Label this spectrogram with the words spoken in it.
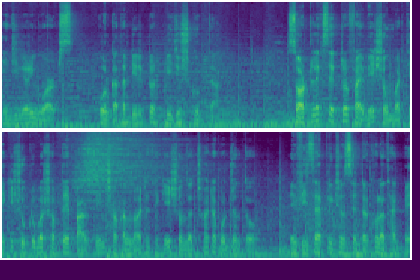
ইঞ্জিনিয়ারিং ওয়ার্কস। কলকাতার director Piyush Gupta. Salt Lake sector ফাইভে সোমবার থেকে শুক্রবার সপ্তাহে পাঁচ দিন সকাল নয়টা থেকে সন্ধ্যা ছয়টা পর্যন্ত এই ভিসা অ্যাপ্লিকেশন সেন্টার খোলা থাকবে।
